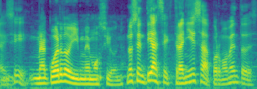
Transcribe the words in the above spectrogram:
Ay, sí. Me acuerdo y me emociono. ¿No sentías extrañeza por momentos,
